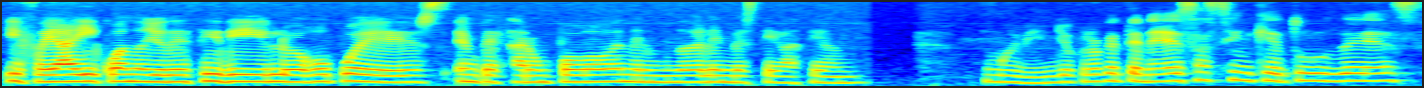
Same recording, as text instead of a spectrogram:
y fue ahí cuando yo decidí luego pues empezar un poco en el mundo de la investigación. Muy bien, yo creo que tener esas inquietudes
